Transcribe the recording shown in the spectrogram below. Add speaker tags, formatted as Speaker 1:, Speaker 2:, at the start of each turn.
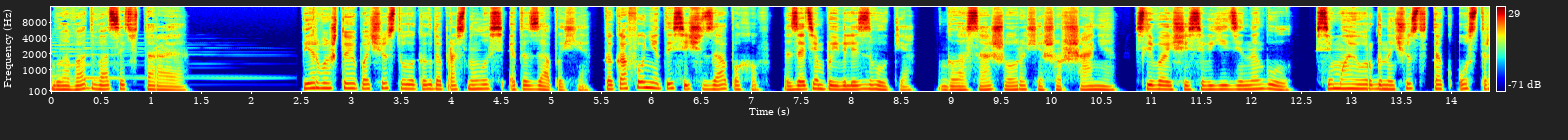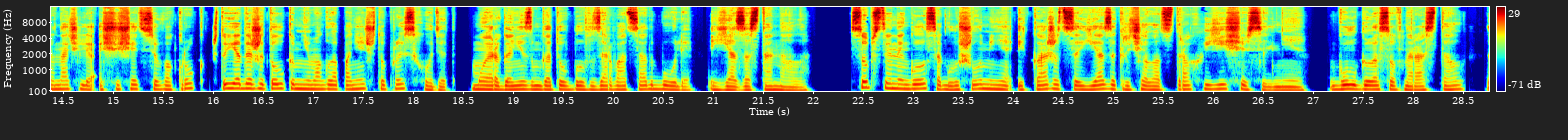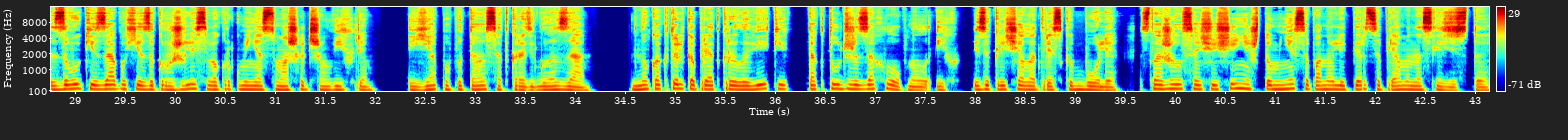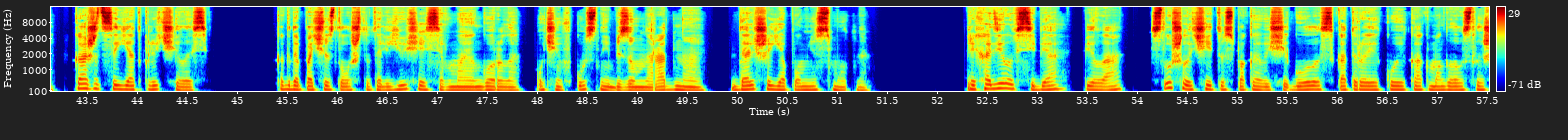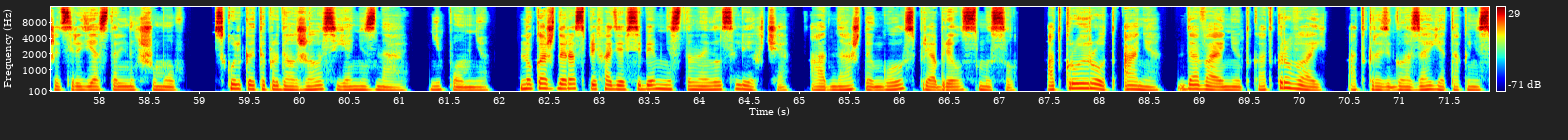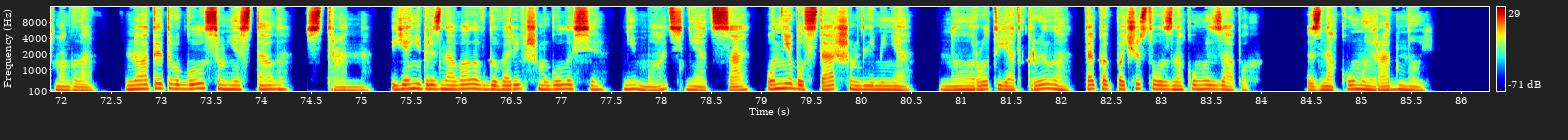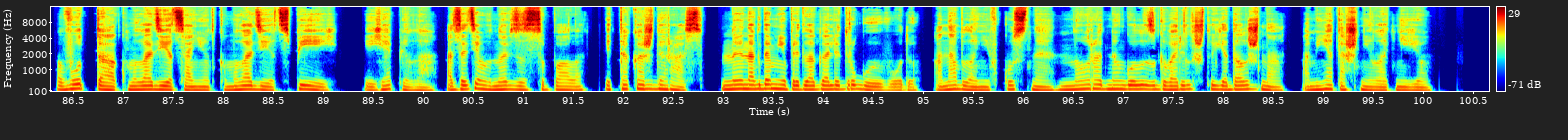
Speaker 1: Глава 22. Первое, что я почувствовала, когда проснулась, — это запахи. Какофония тысяч запахов. Затем появились звуки. Голоса, шорохи, шуршания, сливающиеся в единый гул. Все мои органы чувств так остро начали ощущать все вокруг, что я даже толком не могла понять, что происходит. Мой организм готов был взорваться от боли, и я застонала. Собственный голос оглушил меня, и, кажется, я закричала от страха еще сильнее. Гул голосов нарастал, Звуки и запахи закружились вокруг меня сумасшедшим вихрем, я попыталась открыть глаза. Но как только приоткрыла веки, так тут же захлопнула их и закричала от резкой боли. Сложилось ощущение, что мне сыпанули перца прямо на слизистую. Кажется, я отключилась. Когда почувствовал что-то льющееся в моё горло, очень вкусное и безумно родное. Дальше я помню смутно. Приходила в себя, пила, Слушала чей-то успокаивающий голос, который я кое-как могла услышать среди остальных шумов. Сколько это продолжалось, я не знаю, не помню. Но каждый раз, приходя в себя, мне становилось легче. А однажды голос приобрел смысл. «Открой рот, Аня! Давай, Анютка, открывай!» Открыть глаза я так и не смогла. Но от этого голоса мне стало странно. Я не признавала в говорившем голосе ни мать, ни отца. Он не был старшим для меня. Но рот я открыла, так как почувствовала знакомый запах знакомый, родной. «Вот так, молодец, Анютка, молодец, пей!» И я пила, а затем вновь засыпала. И так каждый раз. Но иногда мне предлагали другую воду. Она была невкусная, но родной голос говорил, что я должна, а меня тошнило от нее.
